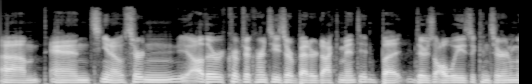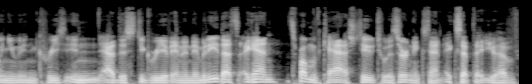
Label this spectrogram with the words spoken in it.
um, and you know certain other cryptocurrencies are better documented but there's always a concern when you increase in add this degree of anonymity that's again that's a problem with cash too to a certain extent except that you have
